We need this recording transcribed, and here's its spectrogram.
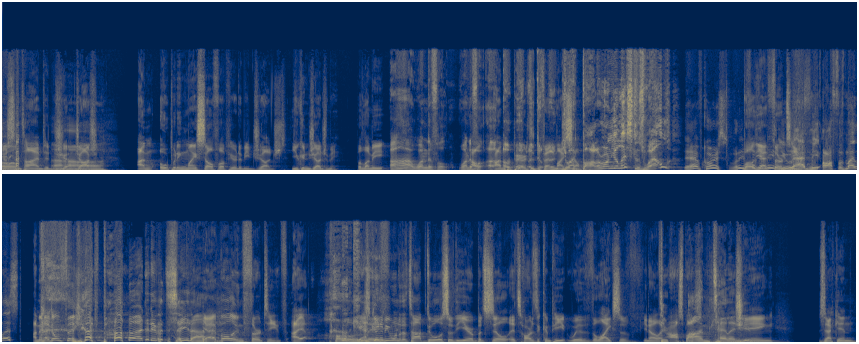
just Hello. in time to ju- Ah. Josh. I'm opening myself up here to be judged. You can judge me, but let me. Ah, wonderful, wonderful. I'll- I'm oh, prepared to defend myself. You myself. had Baller on your list as well. Yeah, of course. What do you Well, yeah, mean? 13th. You had me off of my list. I mean, I don't think. I didn't even see that. yeah, I ball in 13th. I. Holy. He's going to be one of the top duelists of the year, but still, it's hard to compete with the likes of you know like Dude, Aspas, I'm telling you. Jinggg, Zekken.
